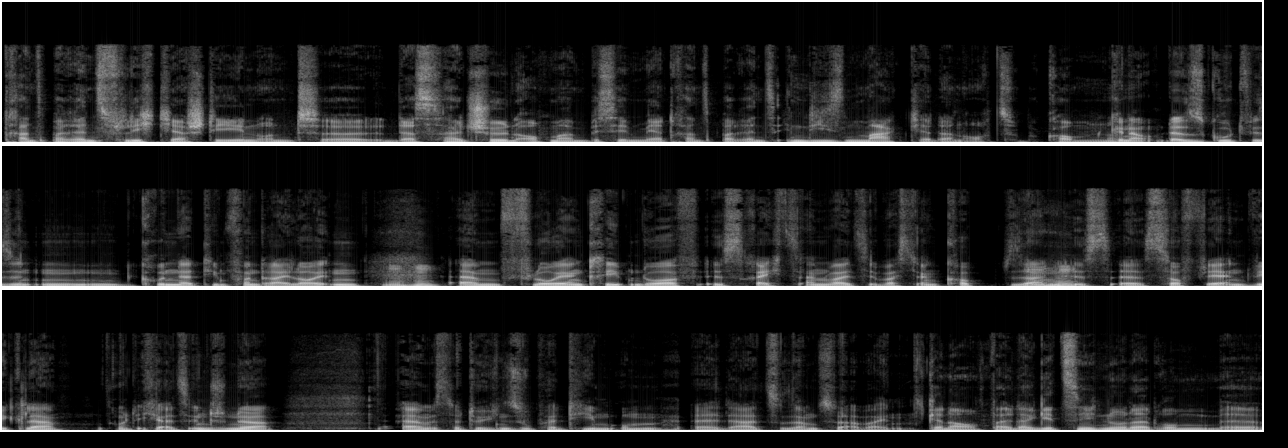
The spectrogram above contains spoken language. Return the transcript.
Transparenzpflicht ja stehen und äh, das ist halt schön, auch mal ein bisschen mehr Transparenz in diesen Markt ja dann auch zu bekommen. Ne? Genau, das ist gut. Wir sind ein Gründerteam von drei Leuten. Mhm. Ähm, Florian Kriependorf ist Rechtsanwalt, Sebastian Koppsand mhm. ist äh, Softwareentwickler und ich als Ingenieur ähm, ist natürlich ein super Team, um äh, da zusammenzuarbeiten. Genau, weil da geht es nicht nur darum, äh,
